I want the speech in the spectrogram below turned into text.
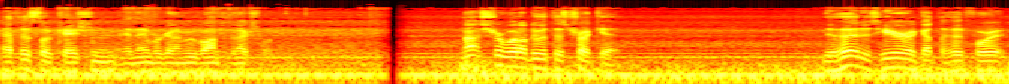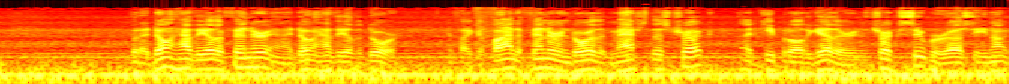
at this location. And then we're gonna move on to the next one. Not sure what I'll do with this truck yet. The hood is here, I got the hood for it, but I don't have the other fender and I don't have the other door. If I could find a fender and door that matched this truck, I'd keep it all together. The truck's super rusty, not,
